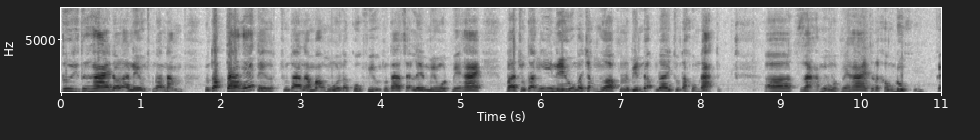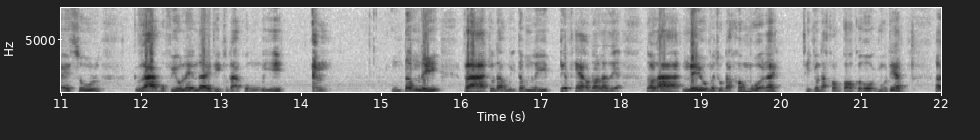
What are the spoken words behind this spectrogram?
tư duy thứ hai đó là nếu chúng ta nắm chúng ta target để chúng ta là mong muốn là cổ phiếu chúng ta sẽ lên 11 12 và chúng ta nghĩ nếu mà trong trường hợp nó biến động đây chúng ta không đạt uh, giá 11 12 tức là không đủ cái số giá cổ phiếu lên đây thì chúng ta cũng bị tâm lý và chúng ta cũng bị tâm lý tiếp theo đó là gì ạ đó là nếu mà chúng ta không mua ở đây thì chúng ta không có cơ hội mua tiếp à,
